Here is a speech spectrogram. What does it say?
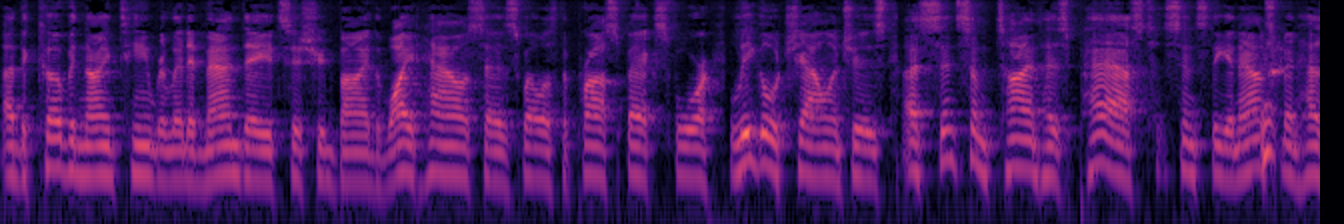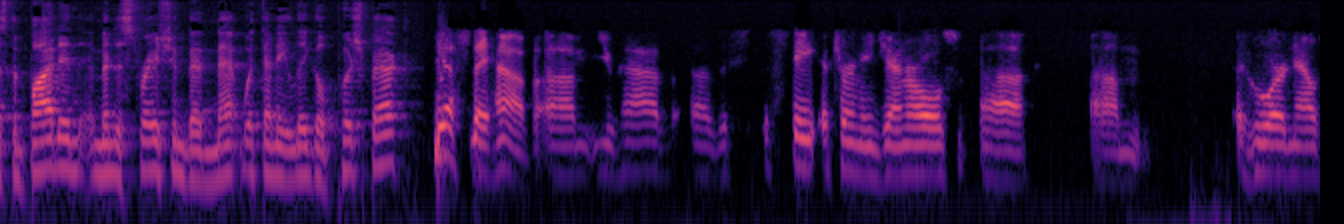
uh, the COVID 19 related mandates issued by the White House, as well as the prospects for legal challenges. Uh, since some time has passed since the announcement, has the Biden administration been met with any legal pushback? Yes, they have. Um, you have uh, the state attorney generals. Uh, um, who are now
